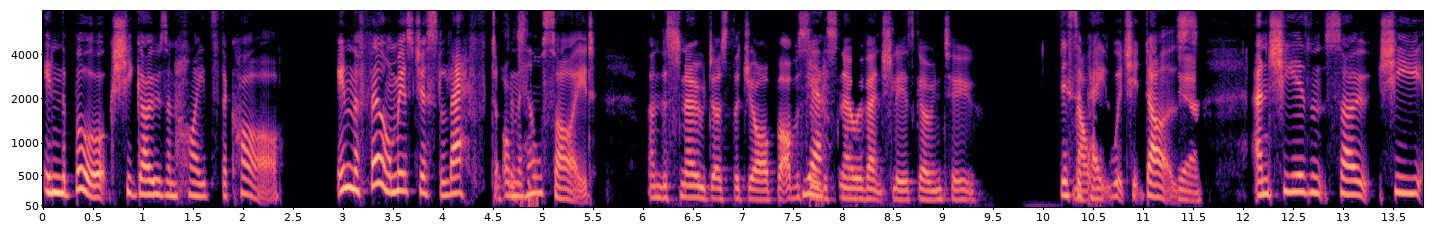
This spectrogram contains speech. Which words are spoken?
in the book she goes and hides the car. In the film, it's just left on the hillside, and the snow does the job but obviously Yeah. the snow eventually is going to dissipate, which it does. Yeah. And she isn't so. She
